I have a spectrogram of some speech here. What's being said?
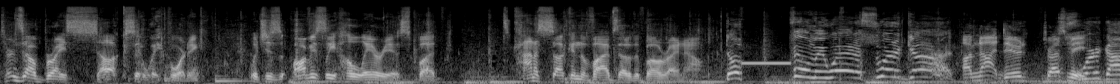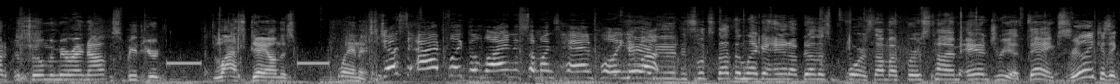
Turns out Bryce sucks at wakeboarding, which is obviously hilarious, but it's kind of sucking the vibes out of the boat right now. Don't film me, Wade. I swear to God. I'm not, dude. Trust me. I Swear to God, if you're filming me right now, this will be your last day on this planet. Just act like the line is someone's hand pulling you up. Okay, dude, this looks nothing like a hand. I've done this before. It's not my first time. Andrea, thanks. Really? Because it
